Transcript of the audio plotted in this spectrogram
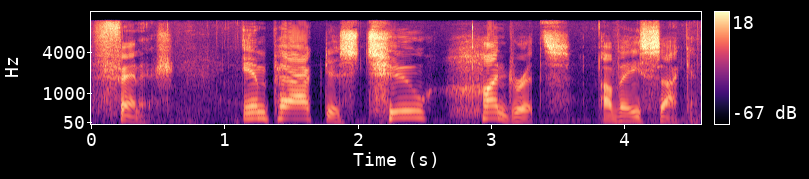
finish. Impact is two hundredths of a second.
